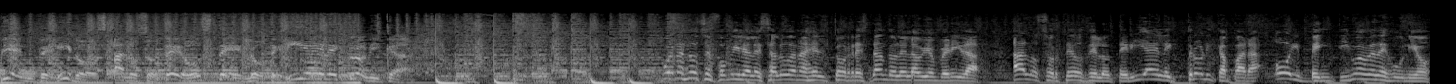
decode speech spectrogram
Bienvenidos a los sorteos de Lotería Electrónica. Buenas noches familia, les saluda Ángel Torres dándole la bienvenida a los sorteos de Lotería Electrónica para hoy 29 de junio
